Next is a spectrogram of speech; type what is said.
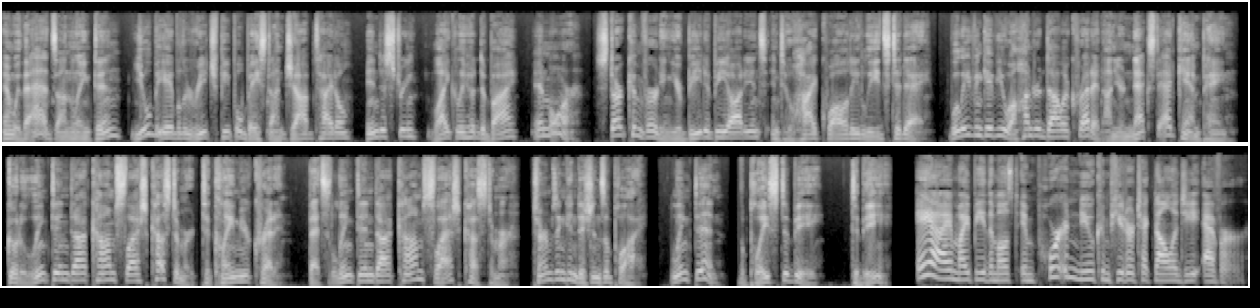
And with ads on LinkedIn, you'll be able to reach people based on job title, industry, likelihood to buy, and more. Start converting your B2B audience into high quality leads today. We'll even give you a $100 credit on your next ad campaign. Go to linkedin.com slash customer to claim your credit. That's linkedin.com slash customer. Terms and conditions apply. LinkedIn, the place to be, to be. AI might be the most important new computer technology ever.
